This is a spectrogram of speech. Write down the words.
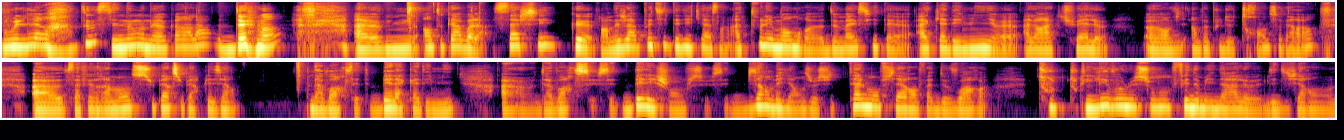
vous lire tout, sinon on est encore là demain. Euh, en tout cas, voilà, sachez que, enfin déjà, petite dédicace hein, à tous les membres de MySuite euh, Academy à l'heure actuelle, un peu plus de 30 sauf ça fait vraiment super, super plaisir d'avoir cette belle académie, d'avoir cette bel échange, cette bienveillance. Je suis tellement fière en fait de voir toute l'évolution phénoménale des différents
